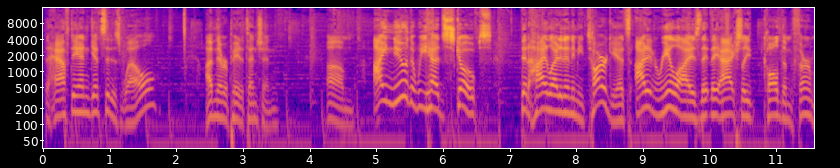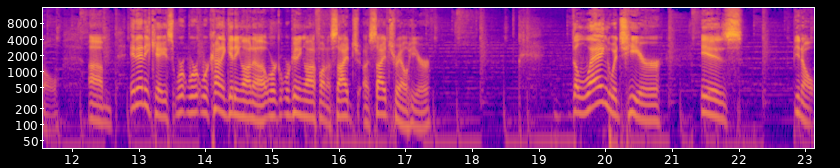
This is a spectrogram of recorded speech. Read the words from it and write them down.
the Halfdan gets it as well. I've never paid attention. Um, I knew that we had scopes that highlighted enemy targets. I didn't realize that they actually called them thermal. Um, in any case, we're, we're, we're kind of getting on a we're, we're getting off on a side a side trail here. The language here is you know,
